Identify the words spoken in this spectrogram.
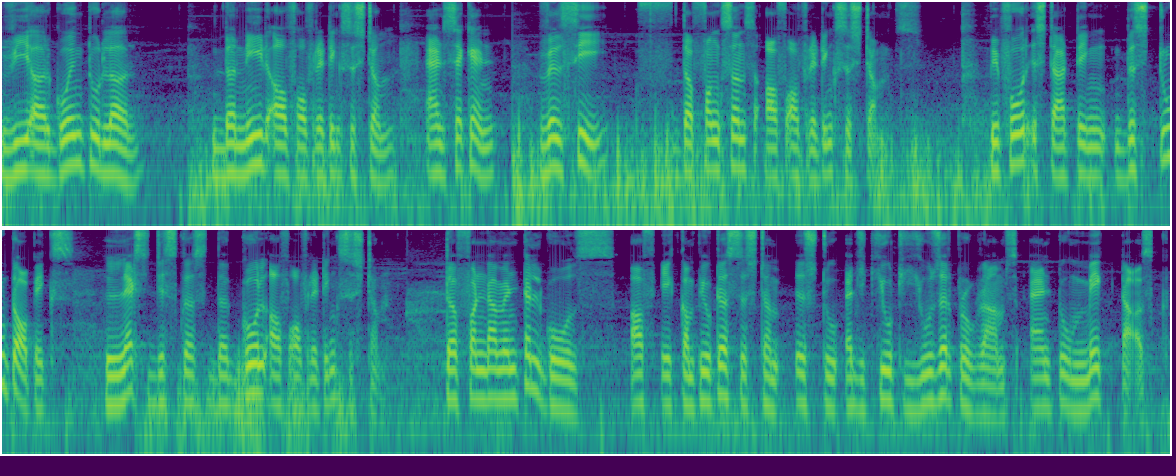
we are going to learn the need of operating system and second we'll see the functions of operating systems. Before starting these two topics let's discuss the goal of operating system. The fundamental goals of a computer system is to execute user programs and to make tasks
